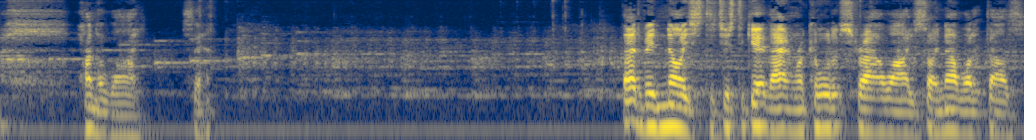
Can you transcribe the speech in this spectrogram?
I know why. So... That'd been nice to just to get that and record it straight away so I know what it does.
